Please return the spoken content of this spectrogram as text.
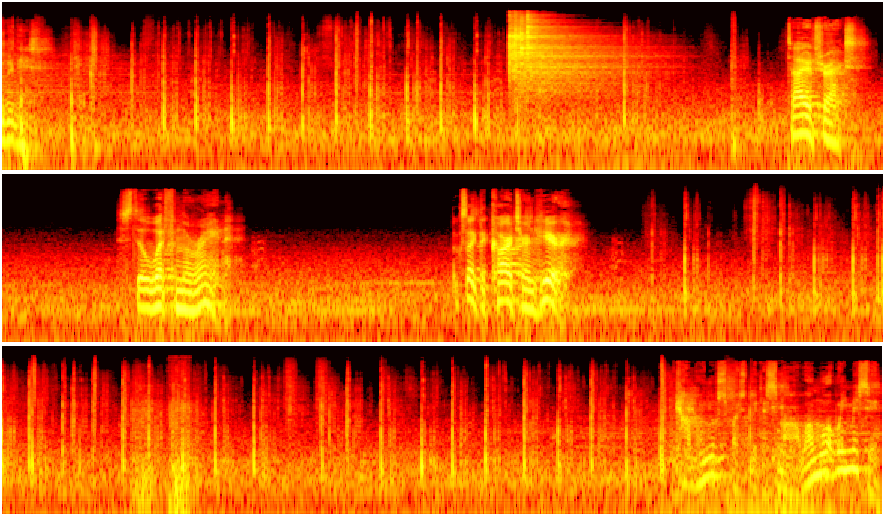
Look at this. Tire tracks. Still wet from the rain. Looks like the car turned here. Come on, you're supposed to be the smart one. What are we missing?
